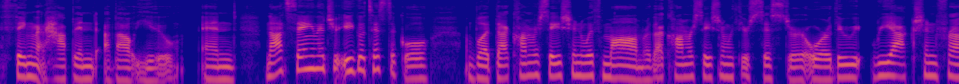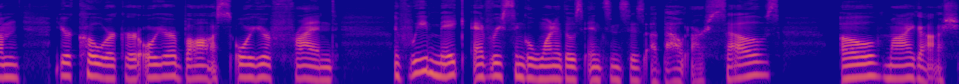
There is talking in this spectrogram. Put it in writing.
thing that happened about you. And not saying that you're egotistical, but that conversation with mom or that conversation with your sister or the re- reaction from your coworker or your boss or your friend. If we make every single one of those instances about ourselves, oh my gosh,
